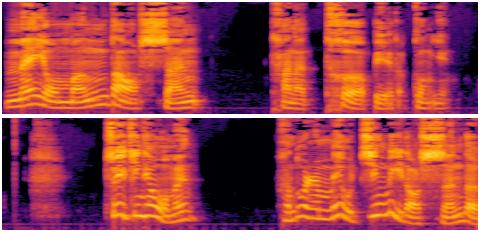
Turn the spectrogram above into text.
没有蒙到神他那特别的供应。所以今天我们很多人没有经历到神的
